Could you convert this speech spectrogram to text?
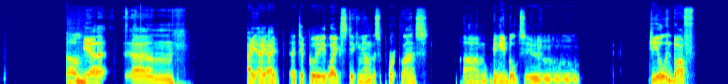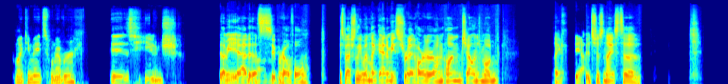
Um, Yeah, um, I I I, I typically like sticking on the support class, um, being able to heal and buff my teammates whenever is huge. I mean, yeah, that's Um, super helpful, especially when like enemies shred harder on on challenge mode. Like, Yeah. it's just nice to.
